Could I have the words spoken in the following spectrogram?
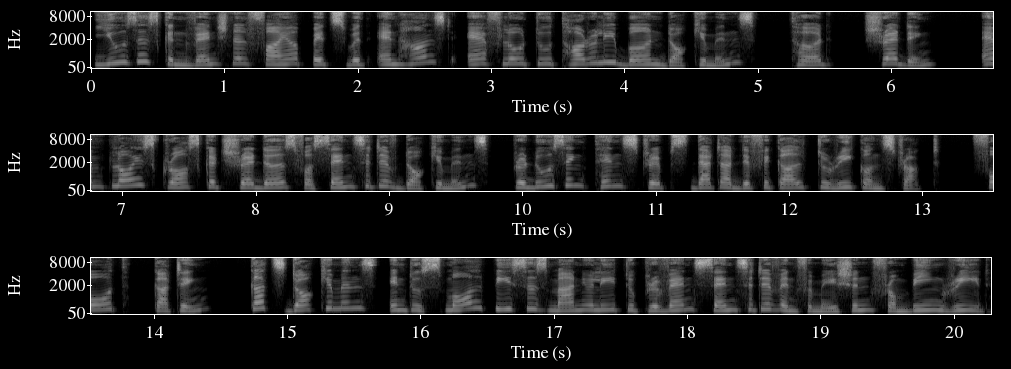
uses conventional fire pits with enhanced airflow to thoroughly burn documents. Third, shredding, employs crosscut shredders for sensitive documents, producing thin strips that are difficult to reconstruct. Fourth, cutting, cuts documents into small pieces manually to prevent sensitive information from being read.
